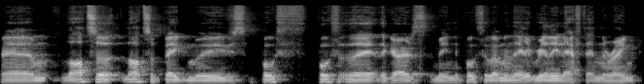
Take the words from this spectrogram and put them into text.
um, lots of lots of big moves. Both both of the, the girls, I mean, both the women, they really left it in the ring.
